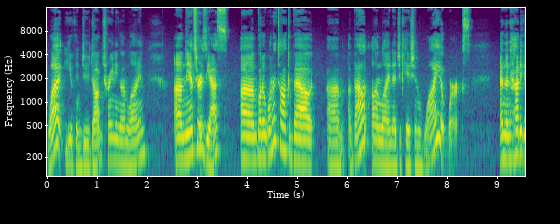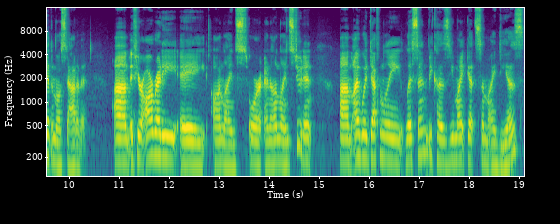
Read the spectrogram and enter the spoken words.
what? You can do dog training online?" Um, the answer is yes, um, but I want to talk about um, about online education, why it works, and then how to get the most out of it. Um, if you're already a online or an online student, um, I would definitely listen because you might get some ideas,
